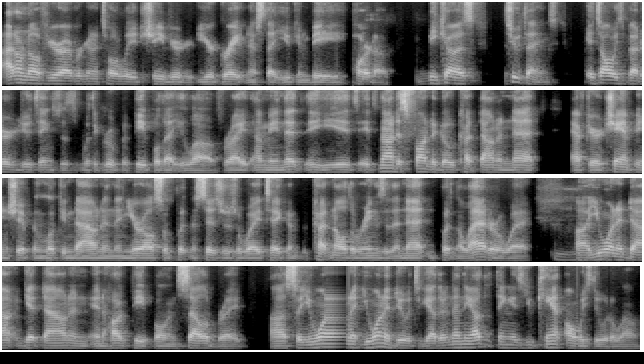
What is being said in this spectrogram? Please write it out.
I don't know if you're ever going to totally achieve your, your greatness that you can be part of. Because two things, it's always better to do things with, with a group of people that you love, right? I mean, that it's, it's not as fun to go cut down a net after a championship and looking down, and then you're also putting the scissors away, taking cutting all the rings of the net and putting the ladder away. Mm-hmm. Uh, you want to down get down and, and hug people and celebrate. Uh, so you want to you want to do it together. And then the other thing is you can't always do it alone.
